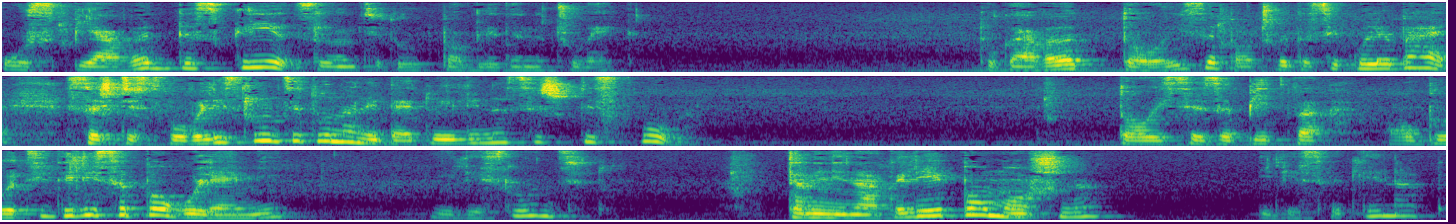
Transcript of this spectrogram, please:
успяват да скрият слънцето от погледа на човек. Тогава той започва да се колебае. Съществува ли слънцето на небето или не съществува? Той се запитва, облаците ли са по-големи или слънцето? Тъмнината ли е по-мощна или светлината?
